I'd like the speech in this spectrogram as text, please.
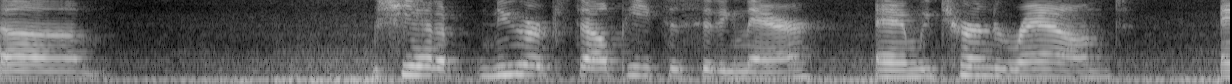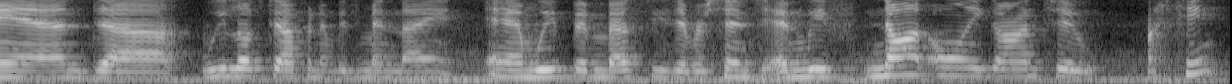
um, she had a New York style pizza sitting there and we turned around and uh, we looked up and it was midnight and we've been besties ever since and we've not only gone to i think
